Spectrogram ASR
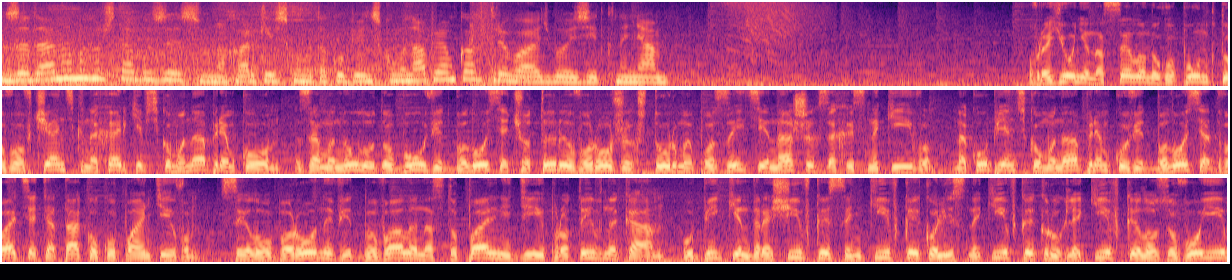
За даними Генштабу ЗСУ, на Харківському та Куп'янському напрямках тривають боєзіткнення. В районі населеного пункту Вовчанськ на Харківському напрямку за минулу добу відбулося чотири ворожих штурми позицій наших захисників. На Куп'янському напрямку відбулося 20 атак окупантів. Сили оборони відбивали наступальні дії противника у бік Кіндрашівки, Сеньківки, Колісниківки, Кругляківки, Лозової,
